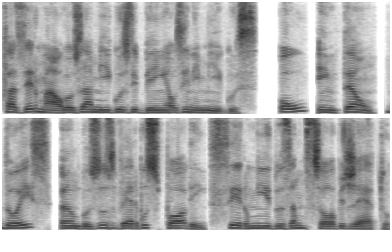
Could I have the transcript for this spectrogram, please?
fazer mal aos amigos e bem aos inimigos. Ou, então, dois, ambos os verbos podem ser unidos a um só objeto,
